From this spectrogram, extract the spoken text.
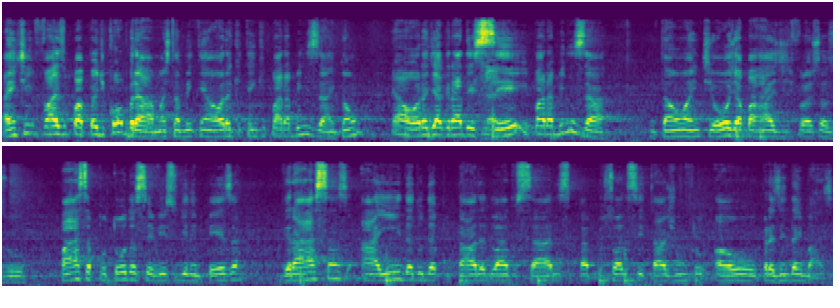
A gente faz o papel de cobrar, mas também tem a hora que tem que parabenizar. Então é a hora de agradecer é. e parabenizar. Então a gente hoje a barragem de Floresta Azul passa por todo o serviço de limpeza graças à ida do deputado Eduardo Salles para solicitar junto ao presidente da Embase.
